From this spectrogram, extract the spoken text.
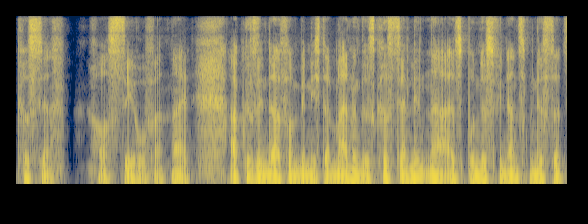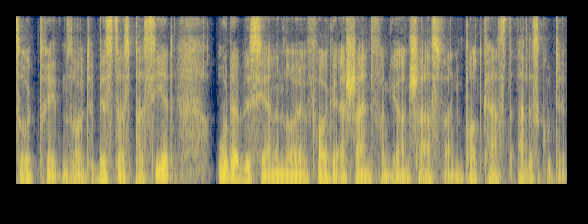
Christian Horst Seehofer, nein, abgesehen davon bin ich der Meinung, dass Christian Lindner als Bundesfinanzminister zurücktreten sollte, bis das passiert oder bis hier eine neue Folge erscheint von Jörn Schaas für einen Podcast. Alles Gute.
